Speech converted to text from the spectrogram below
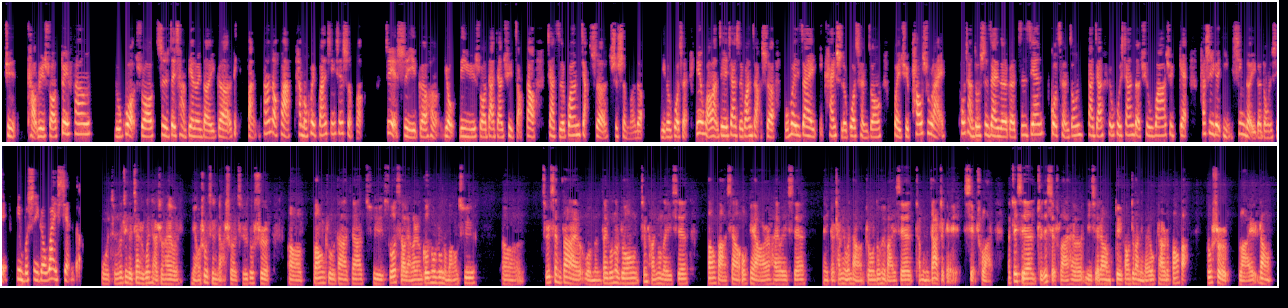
去考虑说对方如果说是这场辩论的一个反方的话，他们会关心些什么？这也是一个很有利于说大家去找到价值观假设是什么的一个过程，因为往往这些价值观假设不会在一开始的过程中会去抛出来，通常都是在这个之间过程中，大家会互相的去挖去 get，它是一个隐性的一个东西，并不是一个外显的。我觉得这个价值观假设还有描述性假设，其实都是呃帮助大家去缩小两个人沟通中的盲区，呃。其实现在我们在工作中经常用的一些方法，像 OKR，还有一些那个产品文档中，都会把一些产品的价值给写出来。那这些直接写出来，还有一些让对方知道你的 OKR 的方法，都是来让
